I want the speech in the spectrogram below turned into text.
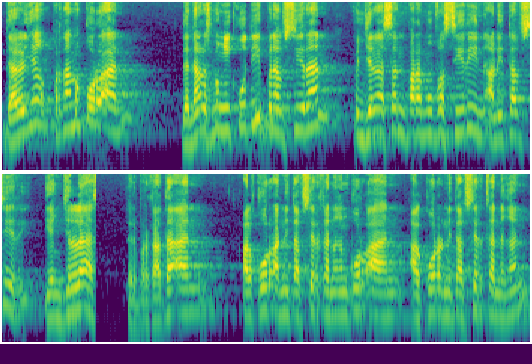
Dalilnya pertama Quran. Dan harus mengikuti penafsiran, penjelasan para mufassirin, ahli tafsir yang jelas. Dari perkataan Al-Quran ditafsirkan dengan Quran, Al-Quran ditafsirkan dengan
